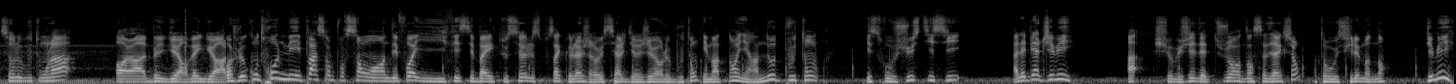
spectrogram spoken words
sur le bouton là. Oh là, banger, banger. Bon, je le contrôle, mais pas 100%. Hein. Des fois, il fait ses bails tout seul. C'est pour ça que là, j'ai réussi à le diriger vers le bouton. Et maintenant, il y a un autre bouton qui se trouve juste ici. Allez bien, Jimmy. Ah, je suis obligé d'être toujours dans sa direction. Attends, où est-ce qu'il est maintenant? Jimmy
